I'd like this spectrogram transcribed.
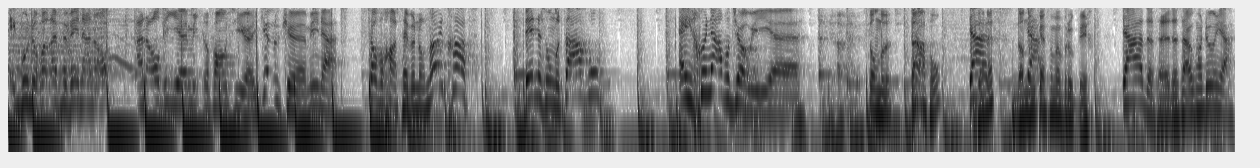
Ik, moet nog wel even wennen aan al, aan al die uh, microfoons hier. Jeukje, Mina. Zoveel gasten hebben we nog nooit gehad. Dennis onder tafel. Hey, goedenavond Joey. Uh... Zit onder tafel? Ja, Dennis, dan doe ik even mijn broek dicht. Ja, dat, uh, dat zou ik maar doen, ja.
